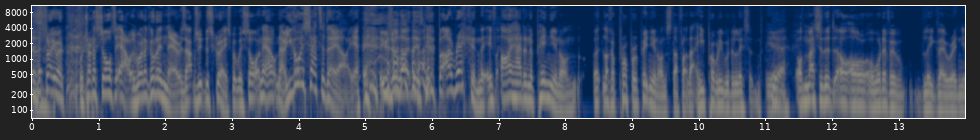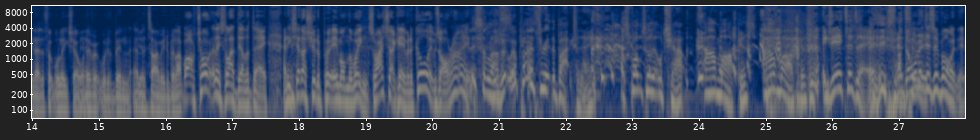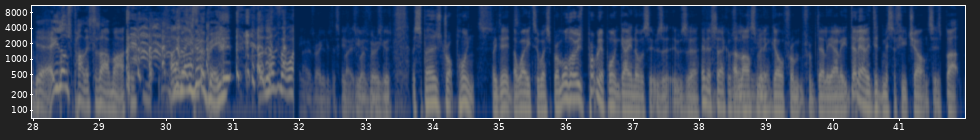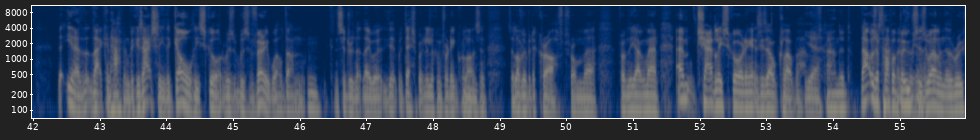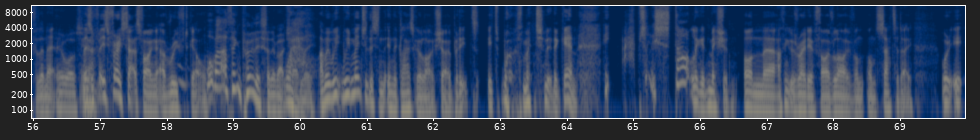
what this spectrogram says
straight went, "We're trying to sort it out. When I got in there, it was an absolute disgrace, but we're sorting it out now. You going Saturday, are you?" He was all like this. But I reckon that if I had an opinion on, uh, like a proper opinion on stuff like that, he probably would have listened. Yeah. On match of the or, or, or whatever league they were in, you know, the football league show, whatever it would have been at the time, he'd have been like, "Well, I was talking to this lad the other day, and he said I should have put him on the wing, so actually I gave it a go. It was all right." Listen, lads, we're playing three at the back today. I spoke to a little chap, our Marcus, our Marcus. He's here today. He I don't to want to disappoint him. Yeah, he loves Palace as our Marcus. he's, never, he's never been. I love that way. very good display. He was very good. But Spurs dropped points. They did. away to West Brom. Although it was probably a point gained. Obviously, it was a, it was a, In the a last minute yeah. goal from from Dele Alli. Dele Alli did miss a few chances, but. Th- You know that, that can happen because actually the goal he scored was, was very well done, Hmm. considering that they were they were desperately looking for an equaliser. It's a lovely bit of craft from uh, from the young man. Um, Chadli scoring against his old club. Yeah. Standard. That was a proper happens, boot as well into the roof of the net. It was, yeah. a, it's very satisfying a roofed goal. What about I think Pulis said about Chadli? I mean, we, we mentioned this in, in the Glasgow live show, but it's it's worth mentioning again. He absolutely startling admission on uh, I think it was Radio Five Live on, on Saturday, where it,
